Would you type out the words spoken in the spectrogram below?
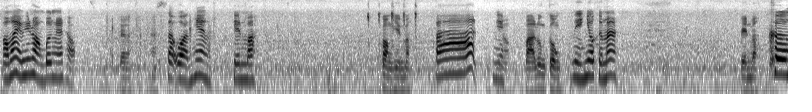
เอามาให้พี่น้องเบิ้งหนะเถอะเดี๋ยวนะอะสะอ่อนแห้งเห็นบ่กล่องเห็นปะป้าดพี่นี่น้องปลาลุงตรงนี่โยกขึ้นมาเป็นปะเครื่อง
